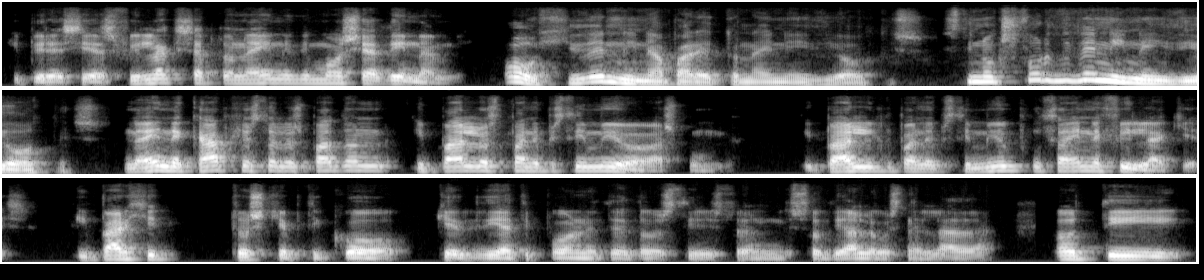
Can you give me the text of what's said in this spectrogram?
υπηρεσία φύλαξης από το να είναι δημόσια δύναμη; Όχι, δεν είναι απαραίτητο να είναι ιδιώτης. Στην Οξφόρδη δεν είναι ιδιώτες. Να είναι κάποιος τέλος πάντων υπάλληλος του Πανεπιστημίου, ας πούμε. Υπάλληλοι του Πανεπιστημίου που θα είναι φύλακες. Υπάρχει το σκεπτικό και διατυπώνεται εδώ στον, στον διάλογο στην Ελλάδα ότι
